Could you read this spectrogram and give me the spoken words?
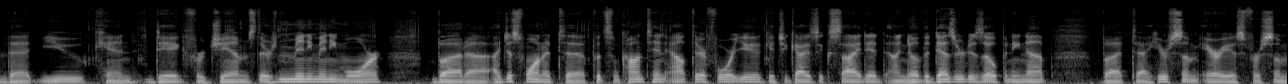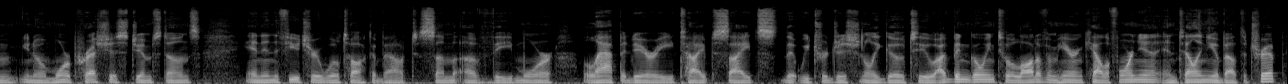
that you can dig for gems. There's many, many more, but uh, I just wanted to put some content out there for you, get you guys excited. I know the desert is opening up, but uh, here's some areas for some, you know, more precious gemstones. And in the future, we'll talk about some of the more lapidary type sites that we traditionally go to. I've been going to a lot of them here in California and telling you about the trip,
